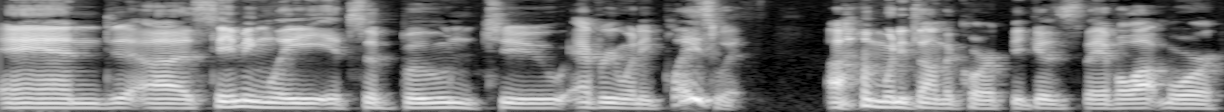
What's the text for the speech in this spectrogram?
and uh, seemingly it's a boon to everyone he plays with um, when he's on the court because they have a lot more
